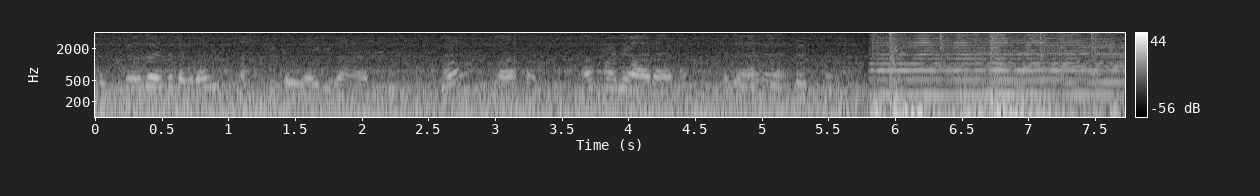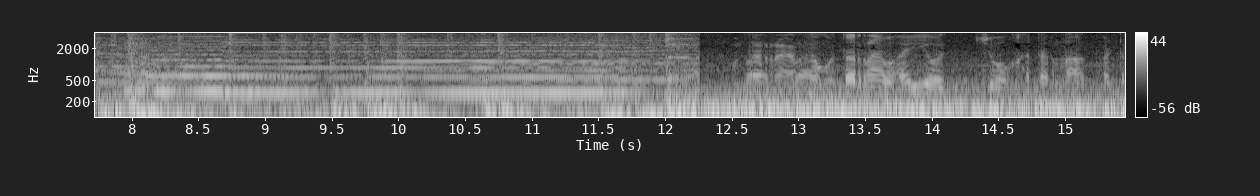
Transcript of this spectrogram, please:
सच में तो ऐसा लग रहा है कि निकल जाएगी बाहर। हाँ? बाहर। अब मज़ा आ रहा है ना? मज़ा आ रहा है। उतर रहे हैं हम लोग उतर रहे हैं भाई और जो खतरनाक फट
